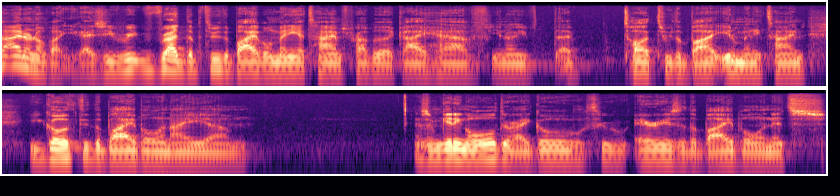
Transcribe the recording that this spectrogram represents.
I don't know about you guys. You've read the, through the Bible many a times, probably like I have. You know, you've, I've taught through the Bible, you know, many times. You go through the Bible, and I, um, as I'm getting older, I go through areas of the Bible, and it's,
